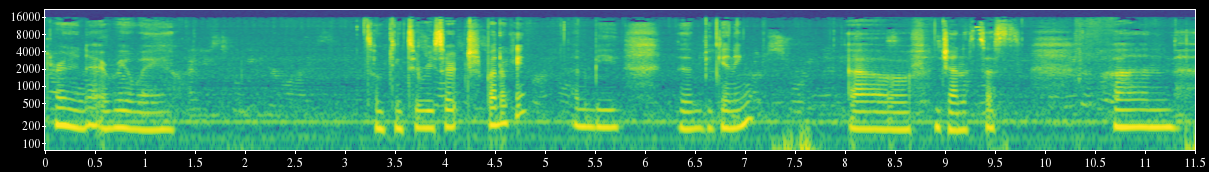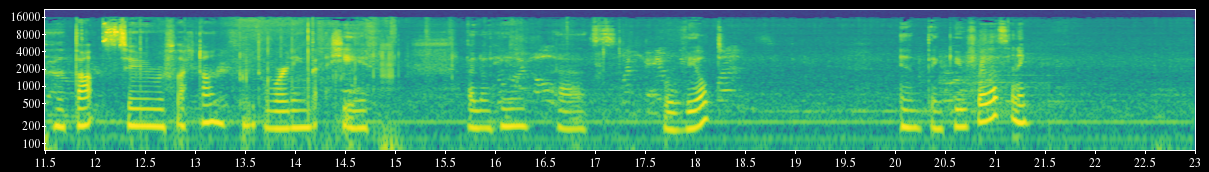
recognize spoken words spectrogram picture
turn in every way. Something to research, but okay, that'll be the beginning of Genesis and the thoughts to reflect on, the wording that he, Elohim, has revealed. And thank you for listening.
